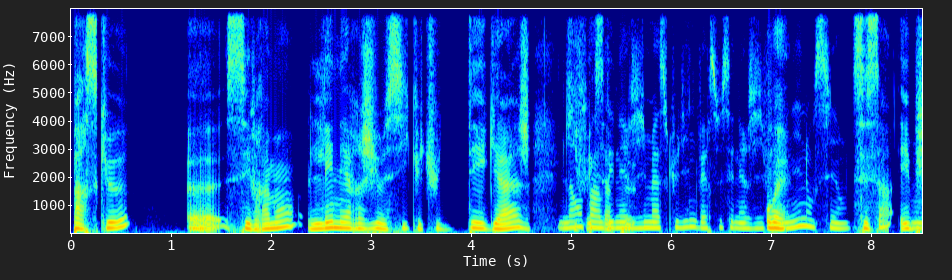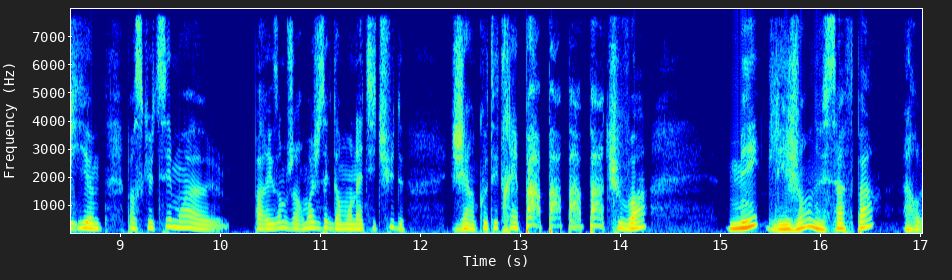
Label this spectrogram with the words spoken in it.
parce que euh, c'est vraiment l'énergie aussi que tu dégages. Là, qui on fait parle peut- d'énergie masculine versus énergie Ouais. féminine aussi. hein. C'est ça. Et Mm. puis, euh, parce que tu sais, moi, par exemple, genre, moi, je sais que dans mon attitude, j'ai un côté très pa, pa, pa, pa, tu vois. Mais les gens ne savent pas. Alors,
